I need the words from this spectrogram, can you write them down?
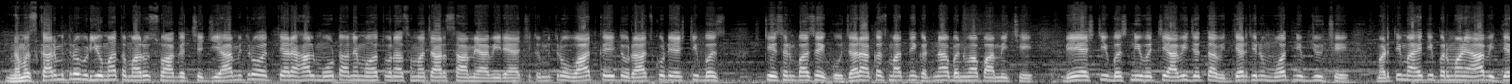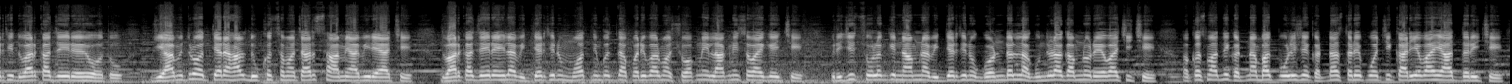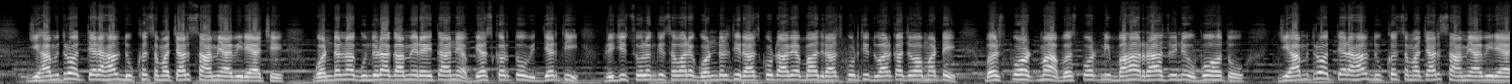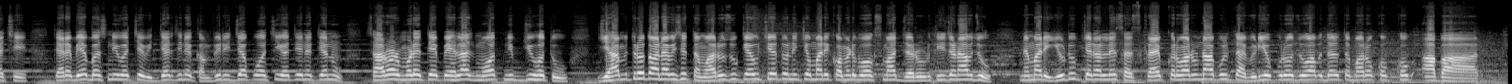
નમસ્કાર મિત્રો, વિડીયોમાં તમારું સ્વાગત છે. જી હા મિત્રો, અત્યારે હાલ મોટા અને મહત્વના સમાચાર સામે આવી રહ્યા છે. તો મિત્રો, વાત કરીએ તો રાજકોટ એસટી બસ સ્ટેશન પાસે ગોઝારા અકસ્માતની ઘટના બનવા પામી છે. બે એસટી બસની વચ્ચે આવી જતા વિદ્યાર્થીનું મોત નીપજ્યું છે. મળતી માહિતી પ્રમાણે આ વિદ્યાર્થી દ્વારકા જઈ રહ્યો હતો. જી હા મિત્રો, અત્યારે હાલ દુઃખદ સમાચાર સામે આવી રહ્યા છે. દ્વારકા જઈ રહેલા વિદ્યાર્થીનું મોત નીપજતા પરિવારમાં શોકની લાગણી સવાઈ ગઈ છે. બ્રિજિત સોલંકી નામના વિદ્યાર્થીનો ગોંડલના ગુંદડા ગામનો રહેવાસી છે. અકસ્માતની ઘટના બાદ પોલીસે ઘટના સ્થળે પહોંચી કાર્યવાહી હાથ ધરી છે. જી હા મિત્રો, અત્યારે હાલ દુઃખદ સમાચાર સામે આવી રહ્યા છે. ગોંડલના ગુંદડા ગામે રહેતા અને અભ્યાસ કરતો વિદ્યાર્થી બ્રિજિત સોલંકી સવારે ગોંડલથી રાજકોટ આવ્યા બાદ રાજકોટથી દ્વારકા જવા માટે બસ સ્પોટમાં, બસ સ્પોટની બહાર રાહ જોઈને ઊભો હતો. જી હા મિત્રો, અત્યારે હાલ દુઃખદ સમાચાર સામે આવી રહ્યા છે. ત્યારે બે બસની વચ્ચે વિદ્યાર્થીને ગંભીર ઇજા પહોંચી હતી અને તેનું સારવાર મળે તે પહેલાં જ મોત નીપજ્યું હતું. જી હા મિત્રો, તો આના વિશે તમારું શું કહેવું છે? તો નીચે અમારી કોમેન્ટ બોક્સમાં જરૂરથી જણાવજો અને અમારી યુટ્યુબ ચેનલને સબસ્ક્રાઇબ કરવાનું ના ભૂલતા. વીડિયો પૂરો જોવા બદલ તમારો ખૂબ ખૂબ આભાર.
